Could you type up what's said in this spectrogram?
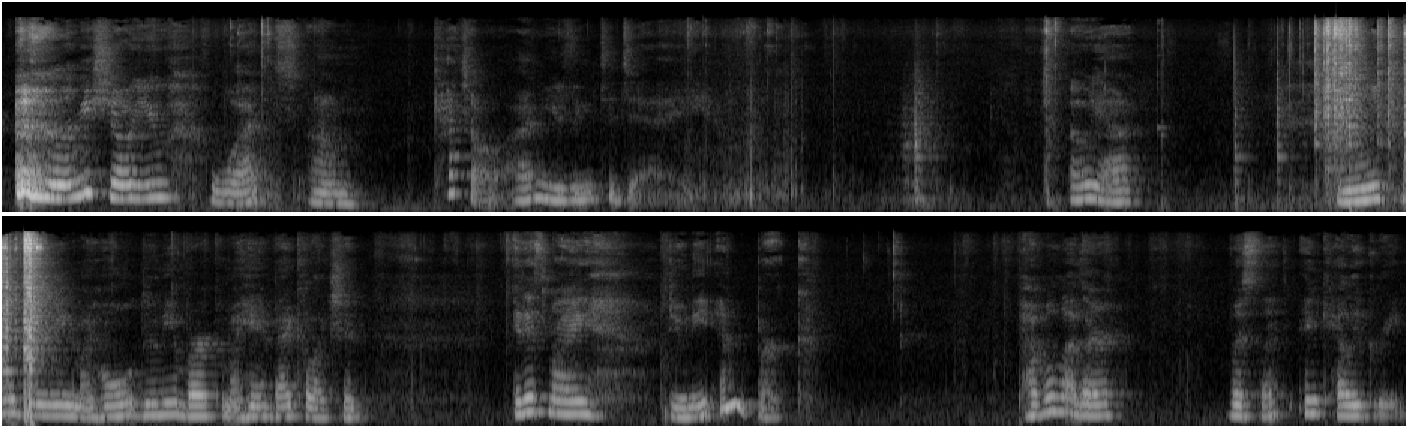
let me show you what um, catch-all I'm using today. Oh yeah, the only toy doing in my whole Dooney and Bourke and my handbag collection. It is my Dooney and Bourke pebble leather wristlet in Kelly green.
